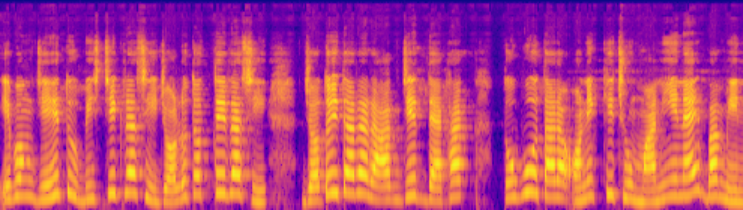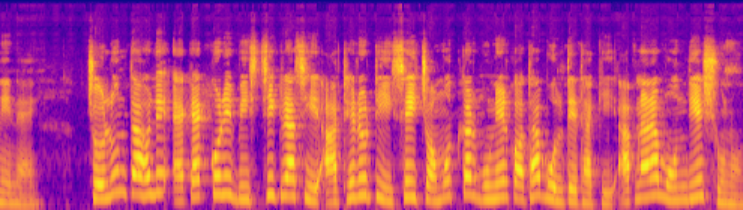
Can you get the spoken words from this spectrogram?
এবং যেহেতু বৃশ্চিক রাশি, জলতত্ত্বের রাশি, যতই তারা রাগ জেদ দেখাক, তবুও তারা অনেক কিছু মানিয়ে নেয় বা মেনে নেয়। চলুন তাহলে এক এক করে বৃশ্চিক রাশির আঠেরোটি সেই চমৎকার গুণের কথা বলতে থাকি। আপনারা মন দিয়ে শুনুন।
